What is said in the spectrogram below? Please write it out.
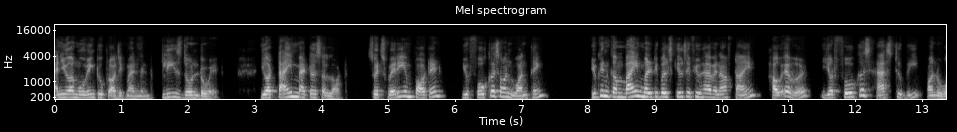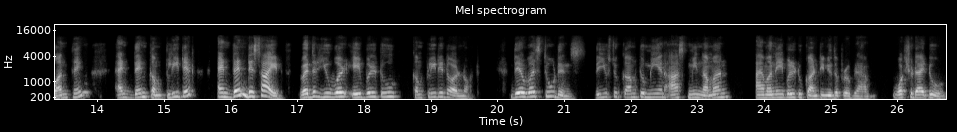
and you are moving to project management. Please don't do it. Your time matters a lot. So it's very important you focus on one thing. You can combine multiple skills if you have enough time. However your focus has to be on one thing and then complete it and then decide whether you were able to complete it or not. There were students. They used to come to me and ask me naman i am unable to continue the program. What should i do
